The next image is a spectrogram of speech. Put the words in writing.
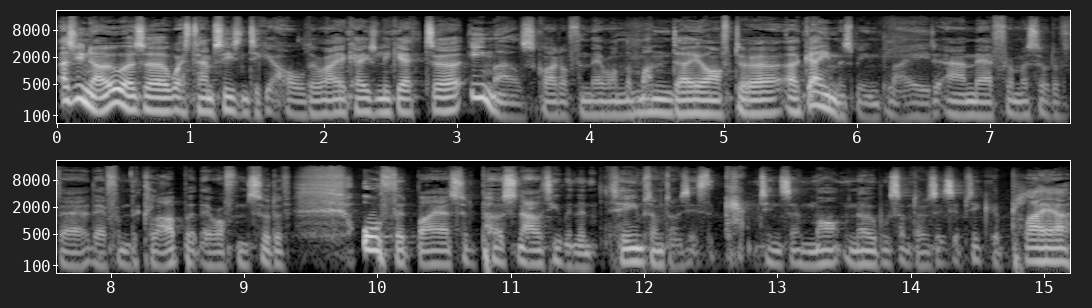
as you know, as a West Ham season ticket holder, I occasionally get uh, emails. Quite often, they're on the Monday after a, a game has been played, and they're from a sort of they're, they're from the club, but they're often sort of authored by a sort of personality within the team. Sometimes it's the captain, so Mark Noble. Sometimes it's a particular player,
